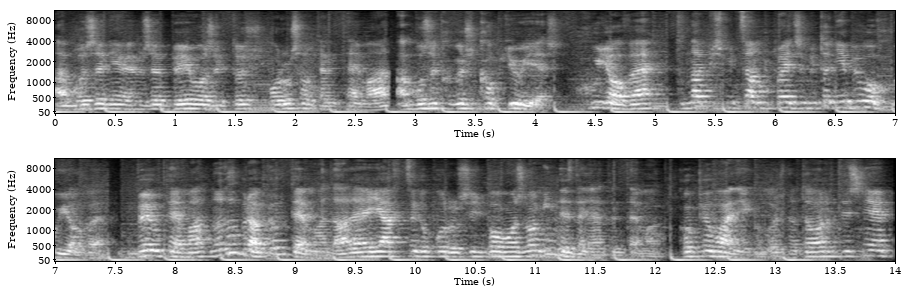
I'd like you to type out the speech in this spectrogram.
albo że nie wiem, że było, że ktoś poruszał ten temat, albo że kogoś kopiujesz. Chujowe, to napisz mi mam powiedzieć, żeby to nie było chujowe. Był temat, no dobra, był temat, ale ja chcę go poruszyć, bo może mam inne zdania na ten temat. Kopiowanie kogoś, no teoretycznie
